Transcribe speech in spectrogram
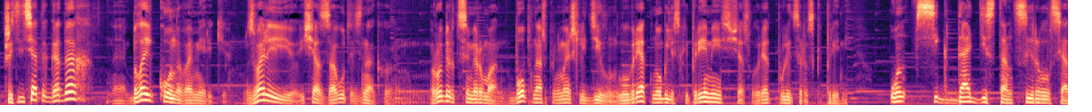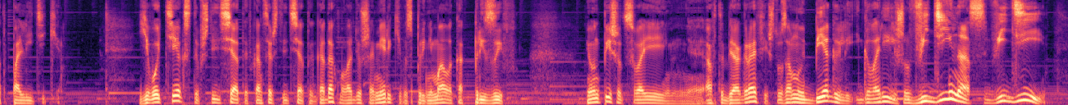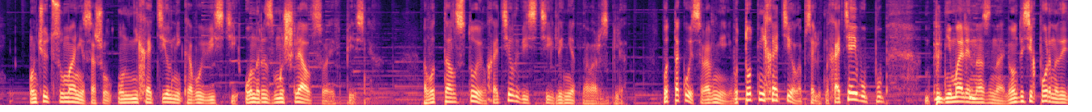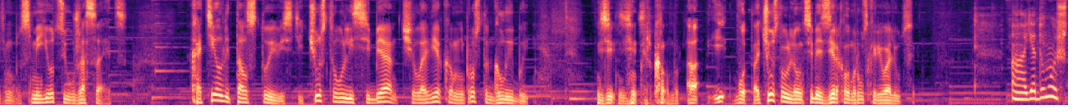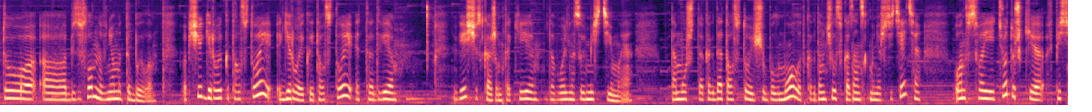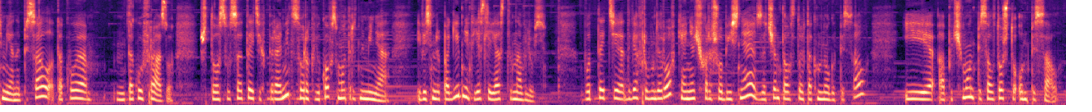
В 60-х годах э, была икона в Америке. Звали ее, и сейчас зовут одинаково, Роберт Циммерман. Боб наш, понимаешь ли, Дилан. Лауреат Нобелевской премии, сейчас лауреат Пулицеровской премии. Он всегда дистанцировался от политики. Его тексты в 60-е, в конце 60-х годах молодежь Америки воспринимала как призыв. И он пишет в своей э, автобиографии, что за мной бегали и говорили, что «веди нас, веди!» Он чуть с ума не сошел, он не хотел никого вести, он размышлял в своих песнях. А вот Толстой, он хотел вести или нет, на ваш взгляд? Вот такое сравнение. Вот тот не хотел абсолютно, хотя его поднимали на знамя. Он до сих пор над этим смеется и ужасается. Хотел ли Толстой вести? Чувствовал ли себя человеком не просто глыбой, зеркалом, а, и, вот, а чувствовал ли он себя зеркалом русской революции? А, я думаю, что, а, безусловно, в нем это было. Вообще, геройка Толстой, геройка и Толстой — это две вещи, скажем, такие довольно совместимые. Потому что когда Толстой еще был молод, когда он учился в Казанском университете, он в своей тетушке в письме написал такое такую фразу, что с высоты этих пирамид 40 веков смотрит на меня, и весь мир погибнет, если я остановлюсь. Вот эти две формулировки, они очень хорошо объясняют, зачем Толстой так много писал, и а, почему он писал то, что он писал.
